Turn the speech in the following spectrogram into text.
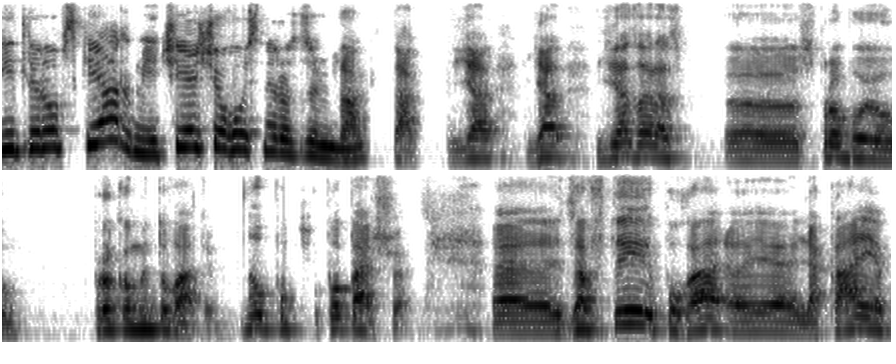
гітлерівської армії. Чи я чогось не розумію? Так, так. Я я, я зараз е, спробую прокоментувати. Ну, по-перше, е, завжди пуга, е, лякає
